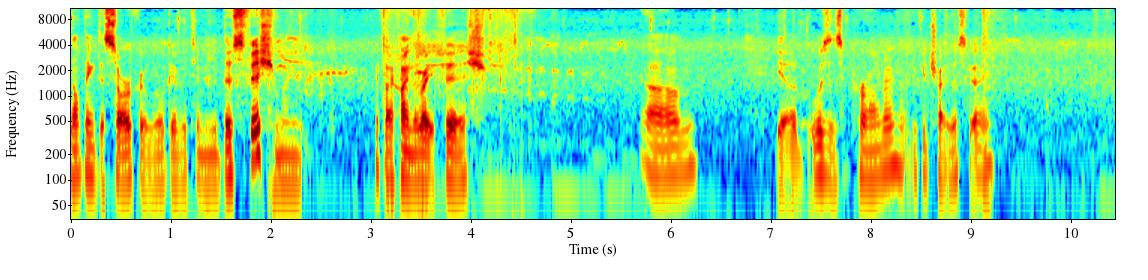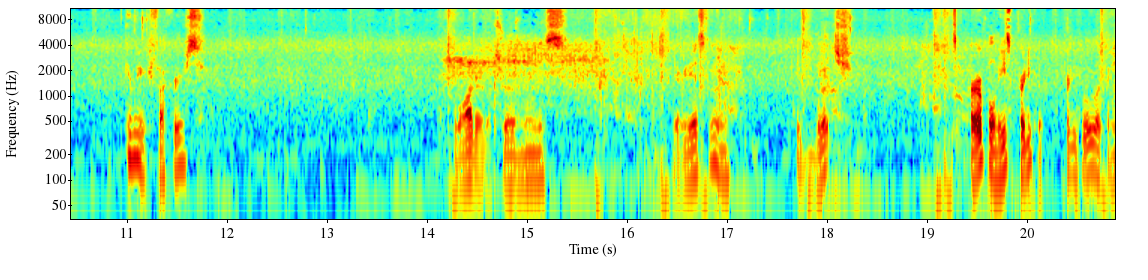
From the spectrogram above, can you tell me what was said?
I don't think the Sarco will give it to me. Those fish might, if I find the right fish. Um, yeah, was this, a piranha? We could try this guy. Come here, fuckers. water looks really nice. There he is, come here. Big bitch. It's purple, he's pretty pretty cool looking.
